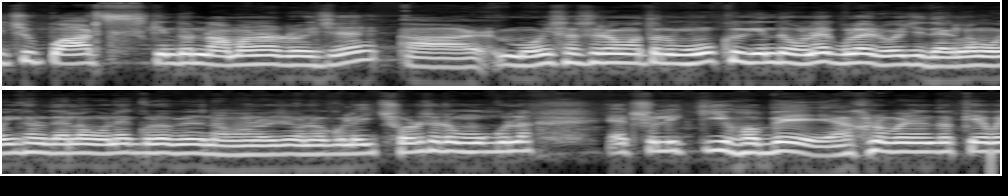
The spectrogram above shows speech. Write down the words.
কিছু পার্টস কিন্তু নামানো রয়েছে, আর মহিষাসুরের মতন মুখ কিন্তু অনেকগুলোই রয়েছে। দেখলাম ওইখানে দেখলাম অনেকগুলো বেশ নামানো রয়েছে, অনেকগুলো এই ছোটো ছোটো মুখগুলো অ্যাকচুয়ালি কী হবে? এখনও পর্যন্ত কেউ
